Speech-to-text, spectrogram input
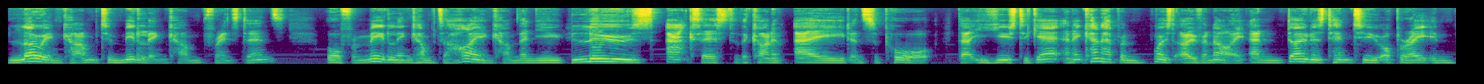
low income to middle income, for instance, or from middle income to high income, then you lose access to the kind of aid and support that you used to get. And it can happen almost overnight. And donors tend to operate in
